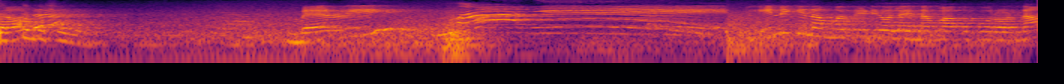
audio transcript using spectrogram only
சத்தமா சொல்லு மேரி? இன்னைக்கு நம்ம வீடியோல என்ன பார்க்க போறோம்னா?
